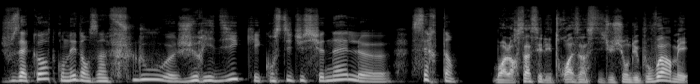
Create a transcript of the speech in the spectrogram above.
Je vous accorde qu'on est dans un flou euh, juridique et constitutionnel euh, certain. Bon, alors ça, c'est les trois institutions du pouvoir, mais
